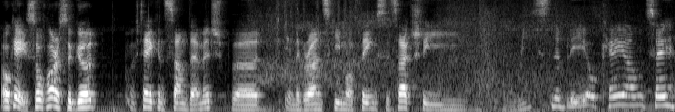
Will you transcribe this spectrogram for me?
Okay, so far so good. We've taken some damage, but in the grand scheme of things, it's actually reasonably okay, I would say.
